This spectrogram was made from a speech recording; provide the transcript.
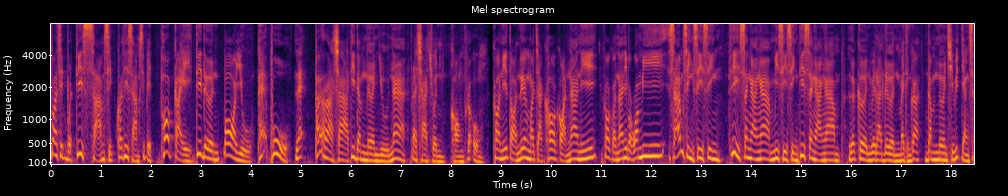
สุภาษิตบทที่ 30 ข้อที่ 31 พ่อไก่ที่เดินป้ออยู่ แพะผู้และพระราชาที่ดำเนินอยู่หน้าประชาชนของพระองค์ ข้อนี้ต่อเนื่องมาจากข้อก่อนหน้านี้ ข้อก่อนหน้านี้บอกว่ามี 3 สิ่ง 4 สิ่งที่สง่างามมี 4 สิ่งที่สง่างามเหลือเกินเวลาเดินหมายถึงก็ดำเนินชีวิตอย่างส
